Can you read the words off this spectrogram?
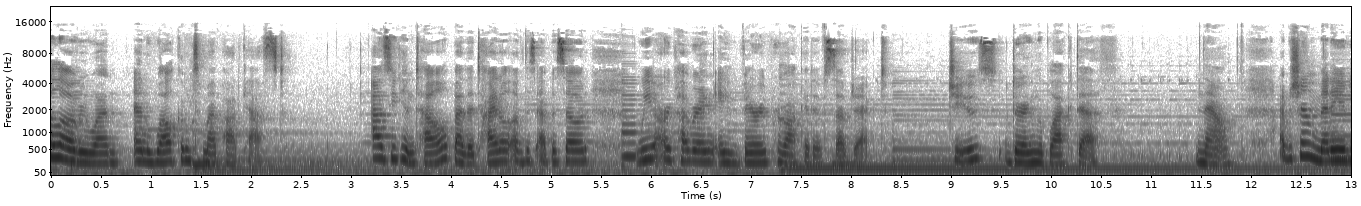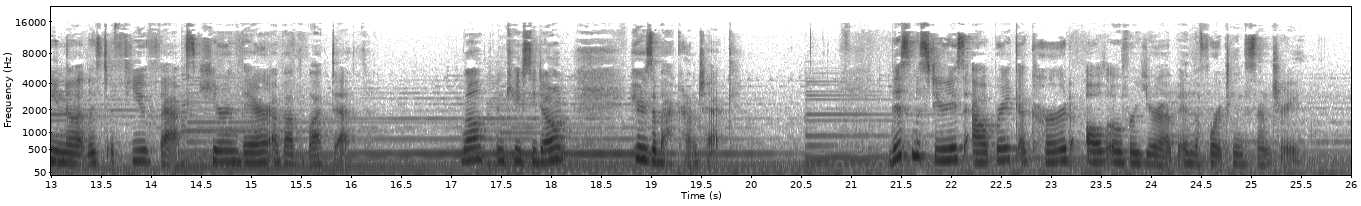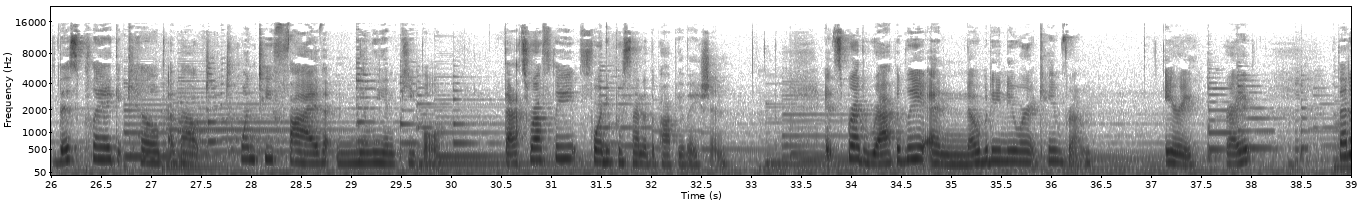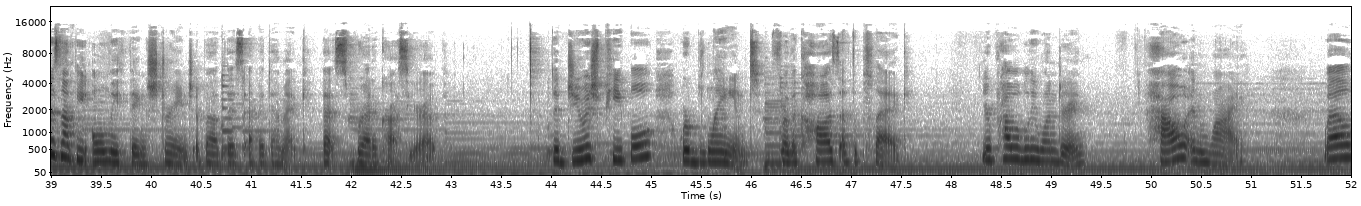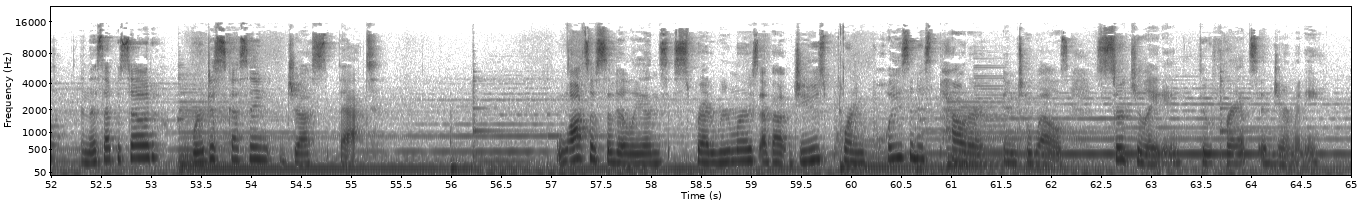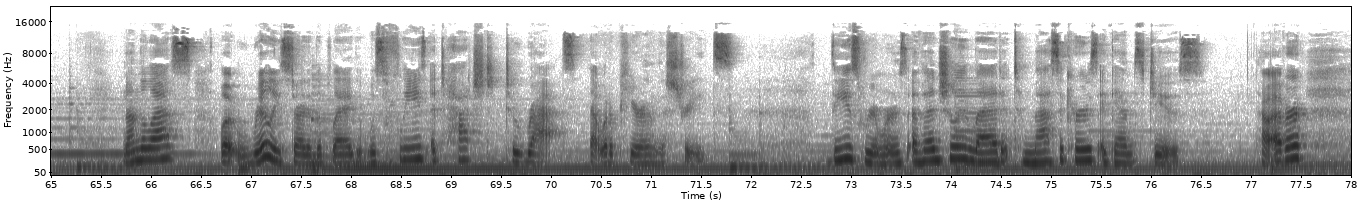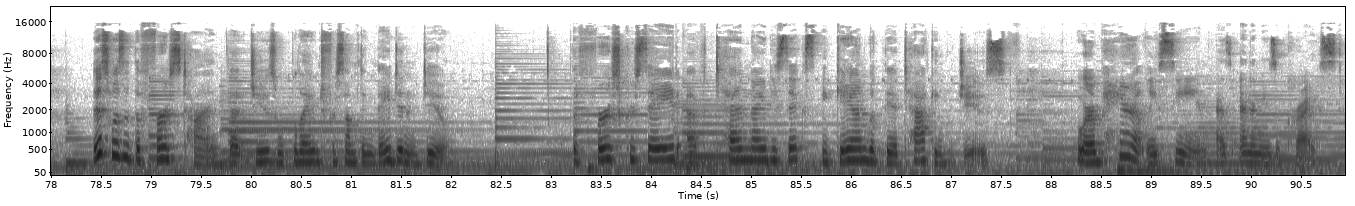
Hello, everyone, and welcome to my podcast. As you can tell by the title of this episode, we are covering a very provocative subject Jews during the Black Death. Now, I'm sure many of you know at least a few facts here and there about the Black Death. Well, in case you don't, here's a background check. This mysterious outbreak occurred all over Europe in the 14th century. This plague killed about 25 million people. That's roughly 40% of the population. It spread rapidly and nobody knew where it came from. Eerie, right? That is not the only thing strange about this epidemic that spread across Europe. The Jewish people were blamed for the cause of the plague. You're probably wondering, how and why? Well, in this episode, we're discussing just that lots of civilians spread rumors about Jews pouring poisonous powder into wells circulating through France and Germany. Nonetheless, what really started the plague was fleas attached to rats that would appear in the streets. These rumors eventually led to massacres against Jews. However, this wasn't the first time that Jews were blamed for something they didn't do. The First Crusade of 1096 began with the attacking Jews, who were apparently seen as enemies of Christ.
